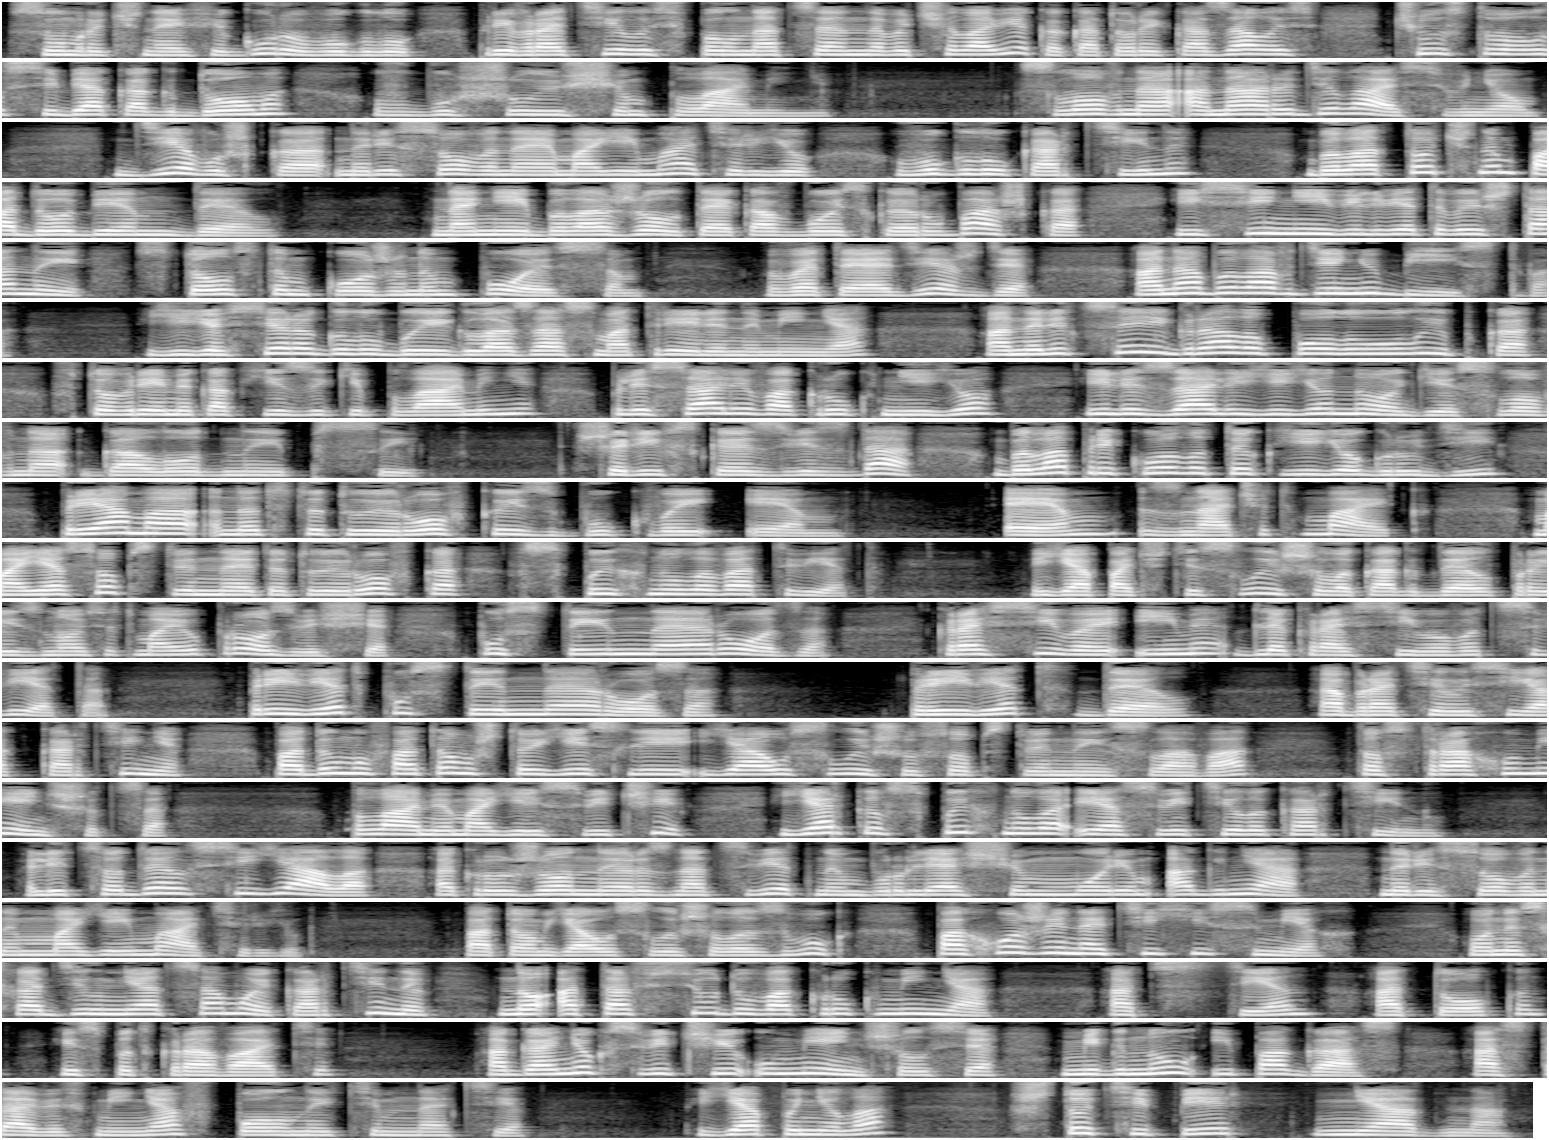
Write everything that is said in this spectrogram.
Сумрачная фигура в углу превратилась в полноценного человека, который, казалось, чувствовал себя как дома в бушующем пламени. Словно она родилась в нем — девушка, нарисованная моей матерью в углу картины, была точным подобием Дел. На ней была желтая ковбойская рубашка и синие вельветовые штаны с толстым кожаным поясом. В этой одежде она была в день убийства. Ее серо-голубые глаза смотрели на меня, а на лице играла полуулыбка, в то время как языки пламени плясали вокруг нее и лизали ее ноги, словно голодные псы. Шерифская звезда была приколота к ее груди прямо над татуировкой с буквой «М». «М» значит «Майк». Моя собственная татуировка вспыхнула в ответ. Я почти слышала, как Дел произносит мое прозвище «Пустынная роза», красивое имя для красивого цвета. «Привет, пустынная роза». «Привет, Дел». Обратилась я к картине, подумав о том, что если я услышу собственные слова, то страх уменьшится. Пламя моей свечи ярко вспыхнуло и осветило картину. Лицо Дел сияло, окруженное разноцветным бурлящим морем огня, нарисованным моей матерью. Потом я услышала звук, похожий на тихий смех. Он исходил не от самой картины, но отовсюду вокруг меня — от стен, от окон, из-под кровати. Огонек свечи уменьшился, мигнул и погас, оставив меня в полной темноте. Я поняла, что теперь не одна.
